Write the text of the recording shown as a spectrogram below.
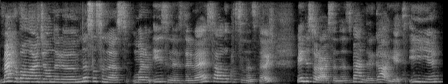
Merhabalar canlarım. Nasılsınız? Umarım iyisinizdir ve sağlıklısınızdır. Beni sorarsanız ben de gayet iyiyim.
